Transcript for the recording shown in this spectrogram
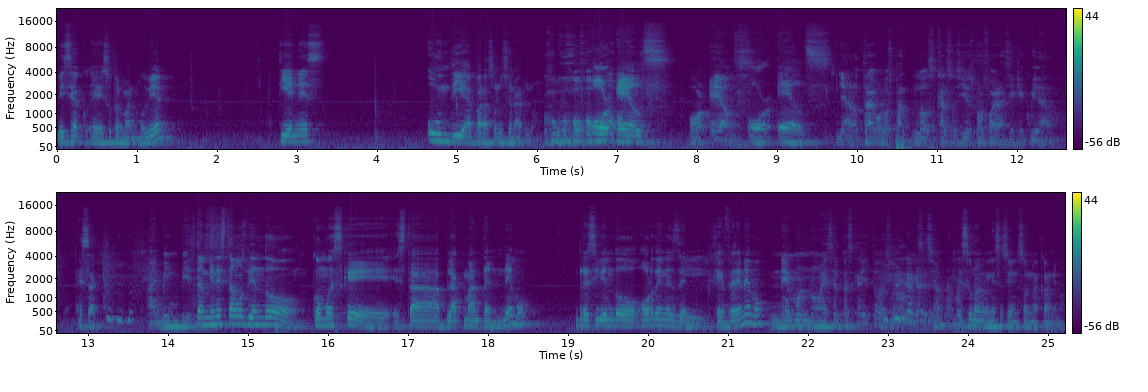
Le dice a eh, Superman, muy bien, tienes un día para solucionarlo. Or else. Or else. Or else. Ya no traigo los, los calzoncillos por fuera, así que cuidado. Exacto. I mean business. También estamos viendo cómo es que está Black Manta en Nemo, recibiendo órdenes del jefe de Nemo. Nemo no es el pescadito, es una organización. Es una organización, es un acrónimo.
